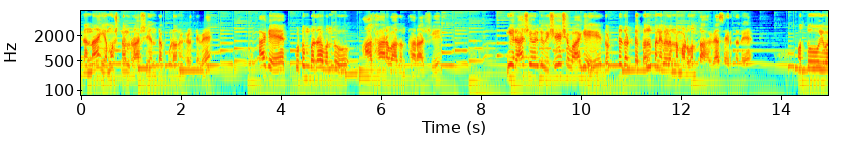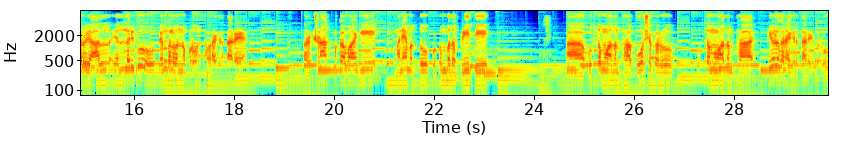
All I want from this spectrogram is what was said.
ಇದನ್ನ ಎಮೋಷನಲ್ ರಾಶಿ ಅಂತ ಕೂಡ ಹೇಳ್ತೇವೆ. ಹಾಗೆ ಕುಟುಂಬದ ಒಂದು ಆಧಾರವಾದಂತಹ ರಾಶಿ. ಈ ರಾಶಿಯವರಿಗೆ ವಿಶೇಷವಾಗಿ ದೊಡ್ಡ ದೊಡ್ಡ ಕಲ್ಪನೆಗಳನ್ನು ಮಾಡುವಂತಹ ಹವ್ಯಾಸ ಇರ್ತದೆ. ಮತ್ತು ಇವರು ಎಲ್ ಎಲ್ಲರಿಗೂ ಬೆಂಬಲವನ್ನು ಕೊಡುವಂಥವರಾಗಿರ್ತಾರೆ. ರಕ್ಷಣಾತ್ಮಕವಾಗಿ ಮನೆ ಮತ್ತು ಕುಟುಂಬದ ಪ್ರೀತಿ ಉತ್ತಮವಾದಂತಹ ಪೋಷಕರು ಉತ್ತಮವಾದಂತಹ ಕೇಳುಗರಾಗಿರ್ತಾರೆ ಇವರು.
